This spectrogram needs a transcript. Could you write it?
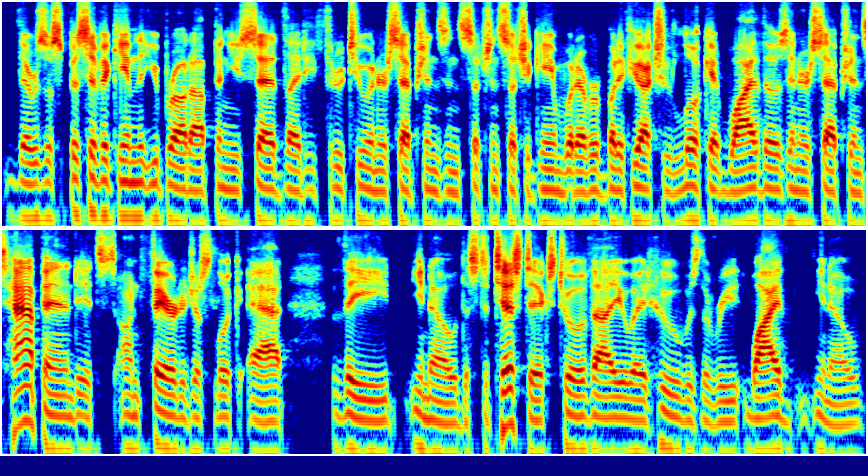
there was a specific game that you brought up and you said that he threw two interceptions in such and such a game whatever but if you actually look at why those interceptions happened it's unfair to just look at the you know the statistics to evaluate who was the re- why you know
